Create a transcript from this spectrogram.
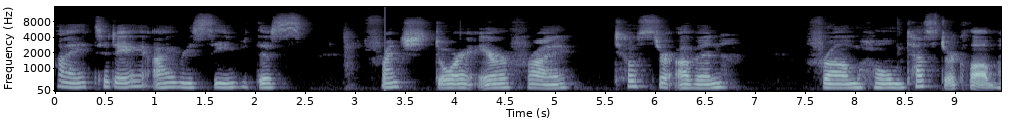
Hi, today I received this French door air fry toaster oven from Home Tester Club.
